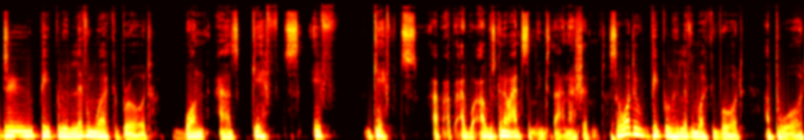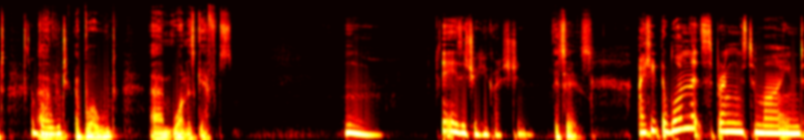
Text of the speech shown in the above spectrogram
do people who live and work abroad want as gifts? If gifts, I, I, I was going to add something to that, and I shouldn't. So, what do people who live and work abroad abroad Abroad. um, abroad um, want as gifts? Hmm. It is a tricky question. It is. I think the one that springs to mind,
